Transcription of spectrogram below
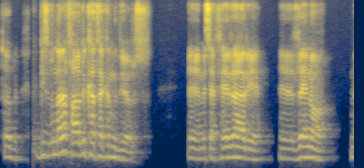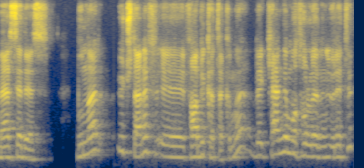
Tabii. Biz bunlara fabrika takımı diyoruz. Ee, mesela Ferrari, e, Renault, Mercedes. Bunlar üç tane e, fabrika takımı ve kendi motorlarını üretip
